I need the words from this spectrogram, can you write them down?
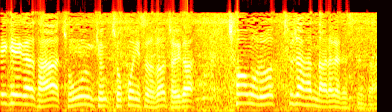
세 개가 다 좋은 경- 조건이 있어서 저희가 처음으로 투자한 나라가 됐습니다.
